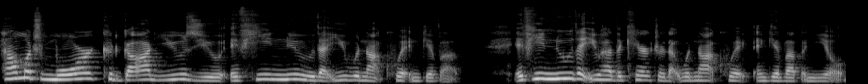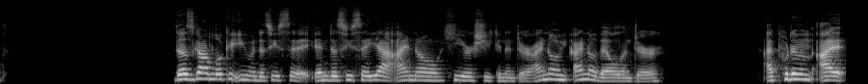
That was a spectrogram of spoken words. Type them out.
How much more could God use you if He knew that you would not quit and give up? If He knew that you had the character that would not quit and give up and yield? Does God look at you and does He say, and does He say, Yeah, I know he or she can endure? I know, I know they'll endure. I put them I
